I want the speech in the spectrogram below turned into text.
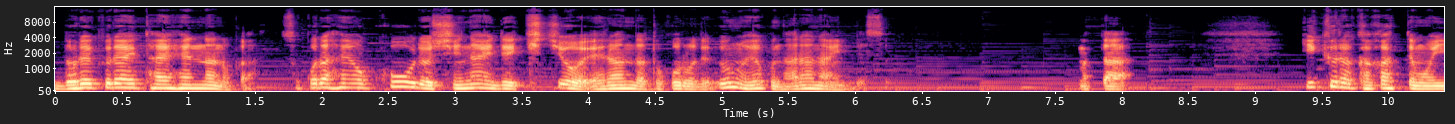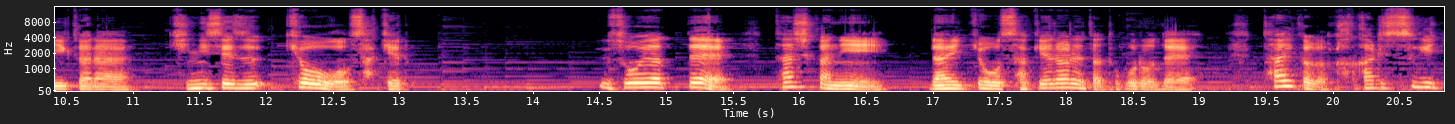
どれくらい大変なのか、そこら辺を考慮しないで基地を選んだところで運が良くならないんです。また、いくらかかってもいいから気にせず今日を避ける。そうやって確かに代表を避けられたところで対価がかかりすぎ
